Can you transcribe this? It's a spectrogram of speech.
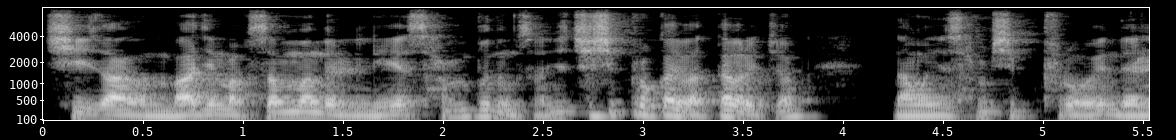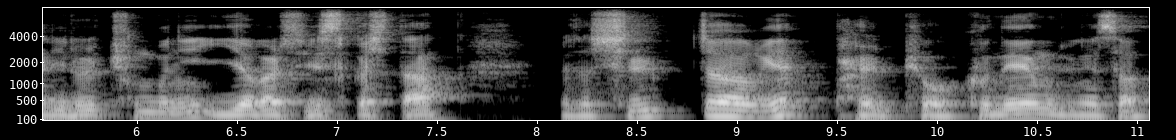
시장은 마지막 썸머넬리의 3부 등선 이제 70%까지 왔다 그랬죠. 나머지 30%의 랠리를 충분히 이어갈 수 있을 것이다. 그래서 실적의 발표 그 내용 중에서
